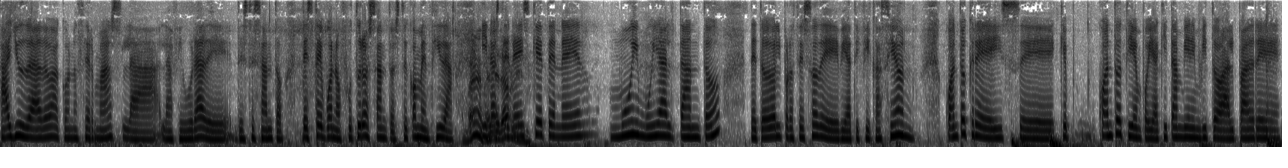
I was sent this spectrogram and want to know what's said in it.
ayudado a conocer más la, la figura de, de, este santo, de este, bueno, futuro santo, estoy convencida. Bueno, y nos venerable. tenéis que tener muy, muy al tanto de todo el proceso de beatificación. ¿Cuánto creéis, eh, que, cuánto tiempo, y aquí también invito al padre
